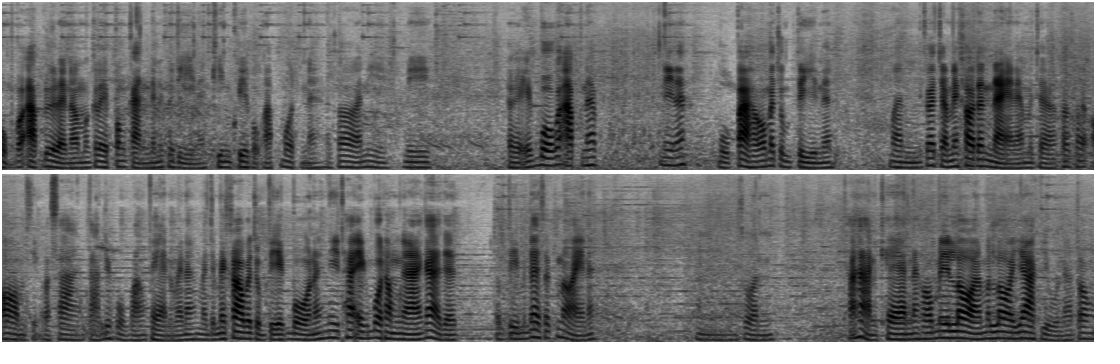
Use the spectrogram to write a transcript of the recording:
ผมก็อัพด้วยแหละเนาะ มันก็เลยป้องกันได้ไม่ค่อยดีนะ คิงควีนผมอัพหมดนะ แล้วก็นี่มี เออเอ็กโบก็อัพนะครับ นี่นะ หมูป่าเขาก็มาโจมตีนะ มันก็จะไม่เข้าด้านในนะ มันจะค่อยๆอ้อมสิ่งก่อสร้างตามที่ผมวางแผนไว้นะ มันจะไม่เข้าไปโจมตีเอ็กโบนะ นี่ถ้าเอ็กโบทำงานก็อาจจะโจมตีมันได้สักหน่อยนะส่วนทหารแคนนะเขาไม่ล่อนะมันล่อยากอยู่นะ ต้อง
